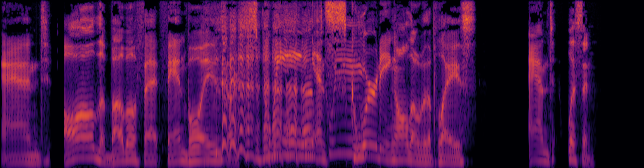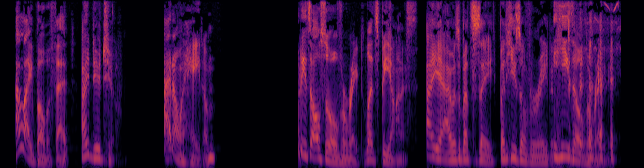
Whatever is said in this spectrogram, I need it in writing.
And all the Boba Fett fanboys are squeeing and squirting all over the place. And listen, I like Boba Fett. I do too. I don't hate him. But he's also overrated. Let's be honest. Uh, yeah, I was about to say, but he's overrated. He's overrated.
